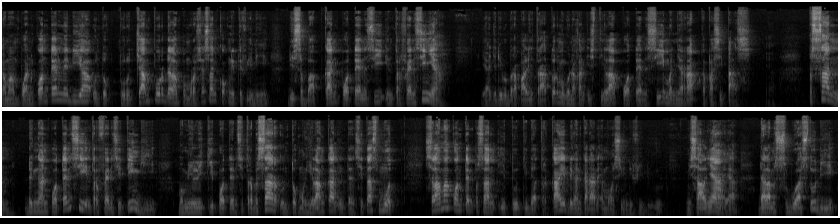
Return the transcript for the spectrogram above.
Kemampuan konten media untuk turut campur dalam pemrosesan kognitif ini disebabkan potensi intervensinya. Ya, jadi beberapa literatur menggunakan istilah potensi menyerap kapasitas. Ya. Pesan dengan potensi intervensi tinggi memiliki potensi terbesar untuk menghilangkan intensitas mood Selama konten pesan itu tidak terkait dengan keadaan emosi individu, misalnya ya, dalam sebuah studi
